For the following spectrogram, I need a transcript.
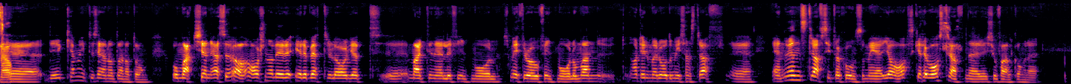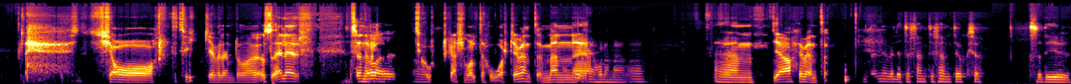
Ja. Eh, det kan man inte säga något annat om. Och matchen, alltså ja, Arsenal är, det- är det bättre laget. Eh, Martinelli fint mål. Smith Rowe fint mål. Och man eh, har till och med råd att missa en straff. Eh, ännu en straffsituation som är, ja, ska det vara straff när Chofal kommer där? Ja, det tycker jag väl ändå. Alltså, eller, och sen rött Ja, ja. kort kanske var lite hårt. Jag vet inte. Men Det kan eh, jag hålla med om. Ja. ehm, ja, jag vet inte. Den är väl lite 50-50 också. Så det är ju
